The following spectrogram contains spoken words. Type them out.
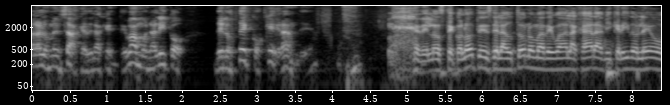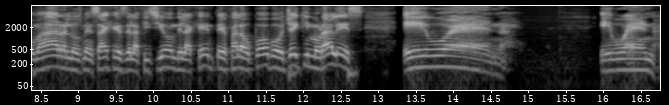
para los mensajes de la gente. Vamos, Lalito, de los tecos, qué grande. ¿eh? De los tecolotes de la Autónoma de Guadalajara, mi querido Leo Omar, los mensajes de la afición, de la gente, Fala Pobo, Jakin Morales. Y bueno, y bueno.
